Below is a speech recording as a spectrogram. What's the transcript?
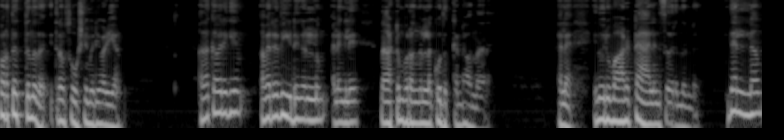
പുറത്തെത്തുന്നത് ഇത്തരം സോഷ്യൽ മീഡിയ വഴിയാണ്. അതൊക്കെ അവർക്ക് അവരുടെ വീടുകളിലും അല്ലെങ്കിൽ നാട്ടുംപുറങ്ങളിലൊക്കെ ഒതുക്കേണ്ട വന്നാണ് അല്ലേ? ഇന്ന് ഒരുപാട് ടാലൻസ് വരുന്നുണ്ട്. ഇതെല്ലാം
